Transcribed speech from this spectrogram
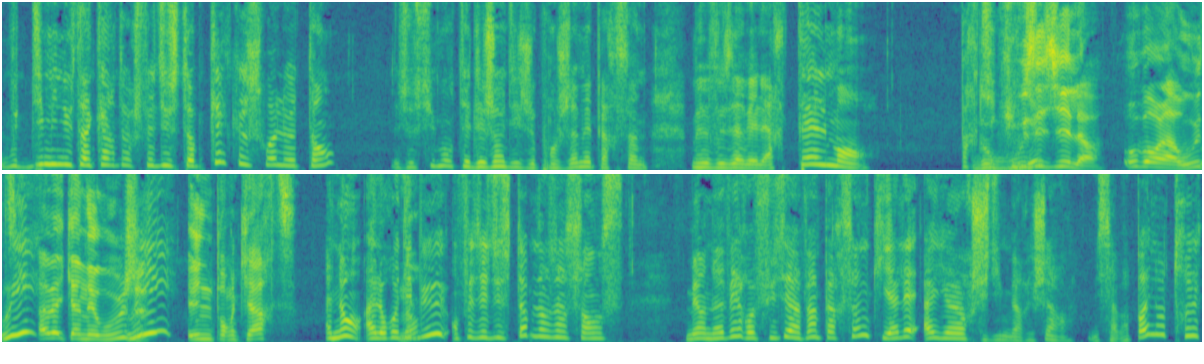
De 10 minutes, un quart d'heure, je fais du stop, quel que soit le temps. Je suis montée, des gens ils disent, je prends jamais personne. Mais vous avez l'air tellement Donc particulier. vous étiez là, au bord de la route, Oui. avec un nez rouge Oui. et une pancarte. Ah non, alors au Non début, on faisait du stop dans un sens. Mais on avait refusé à 20 personnes qui allaient ailleurs. J'ai dit, mais Richard, mais ça va pas notre truc.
